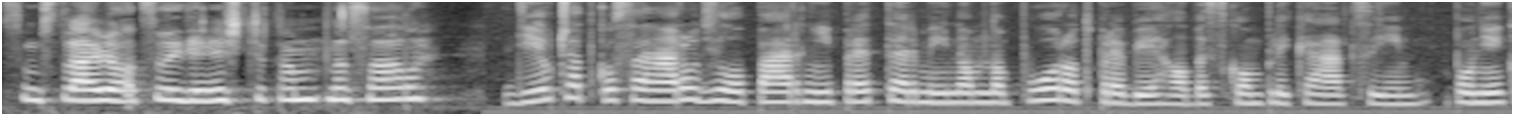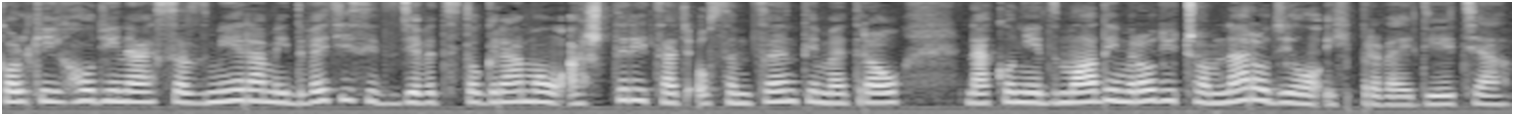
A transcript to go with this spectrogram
som strávila celý deň ešte tam na sále. Dievčatko sa narodilo pár dní pred termínom, no pôrod prebiehal bez komplikácií. Po niekoľkých hodinách sa s mierami 2900 gramov a 48 cm nakoniec mladým rodičom narodilo ich prvé dieťa.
